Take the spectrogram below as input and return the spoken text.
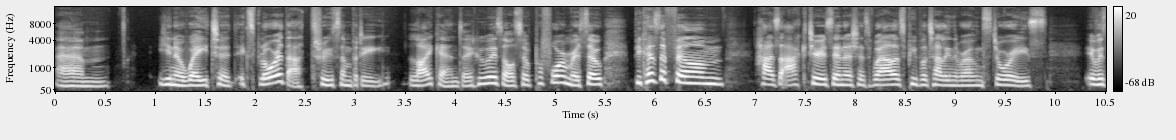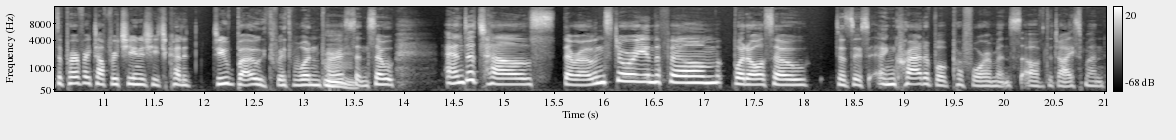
Um, you know, way to explore that through somebody like Enda, who is also a performer. So, because the film has actors in it as well as people telling their own stories, it was the perfect opportunity to kind of do both with one hmm. person. Mm. So, Enda tells their own story in the film, but also does this incredible performance of the Diceman,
